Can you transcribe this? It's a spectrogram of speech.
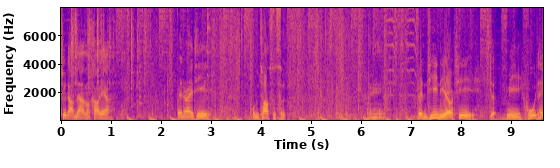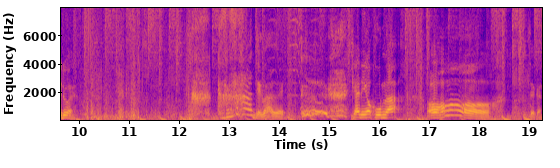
ชุดอาบน้ำของเขาเนี่ย เป็นอะไรที่ผมชอบสุดๆนี่ เป็นที่เดียวที่จะมีฮูดให้ด้วยเจ๋งมากเลยแค่นี้ก็คุ้มละโอ้โหเจอกัน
